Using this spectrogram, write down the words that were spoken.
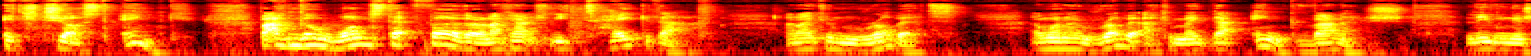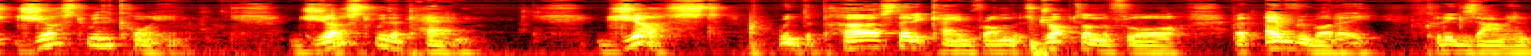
it's just ink. But I can go one step further and I can actually take that and I can rub it. And when I rub it, I can make that ink vanish, leaving us just with a coin, just with a pen, just with the purse that it came from that's dropped on the floor, but everybody could examine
